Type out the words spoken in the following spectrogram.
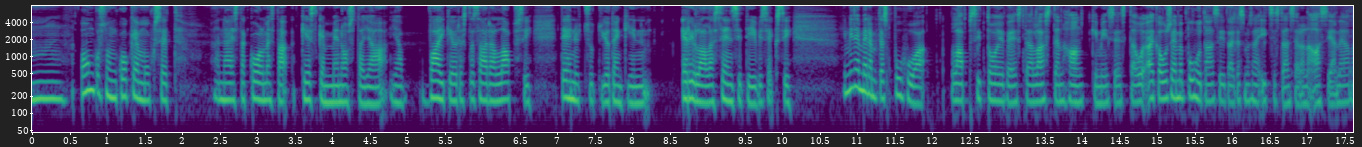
Mm, onko sun kokemukset näistä kolmesta keskenmenosta ja, ja vaikeudesta saada lapsi tehnyt sut jotenkin eri lailla sensitiiviseksi. Niin miten meidän pitäisi puhua lapsitoiveista ja lasten hankkimisesta. Aika usein me puhutaan siitä aika semmoisena itsestäänselvänä asiana ja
